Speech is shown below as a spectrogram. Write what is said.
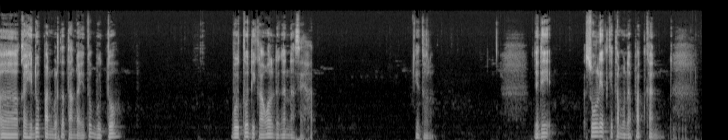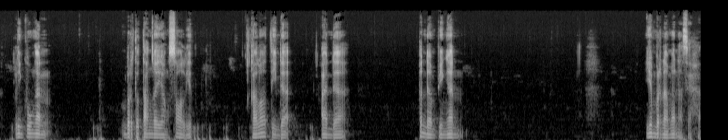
uh, kehidupan bertetangga itu butuh butuh dikawal dengan nasihat. Loh. Jadi sulit kita mendapatkan lingkungan bertetangga yang solid kalau tidak ada pendampingan yang bernama nasihat.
